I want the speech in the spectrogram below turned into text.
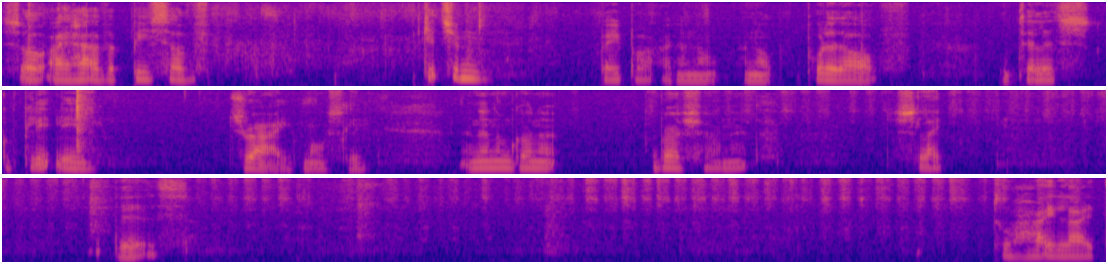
So I have a piece of kitchen paper, I don't know, and I'll put it off until it's completely dry mostly. And then I'm gonna brush on it just like this. To highlight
